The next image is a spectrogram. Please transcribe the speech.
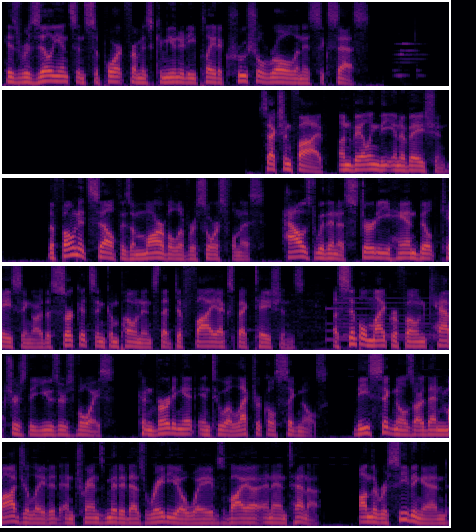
His resilience and support from his community played a crucial role in his success. Section 5. Unveiling the Innovation the phone itself is a marvel of resourcefulness. Housed within a sturdy, hand-built casing are the circuits and components that defy expectations. A simple microphone captures the user's voice, converting it into electrical signals. These signals are then modulated and transmitted as radio waves via an antenna. On the receiving end,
